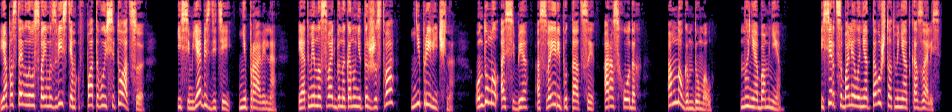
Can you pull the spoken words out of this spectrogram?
Я поставила его своим известием в патовую ситуацию. И семья без детей неправильно. И отмена свадьбы накануне торжества неприлично. Он думал о себе, о своей репутации, о расходах. О многом думал. Но не обо мне. И сердце болело не от того, что от меня отказались,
